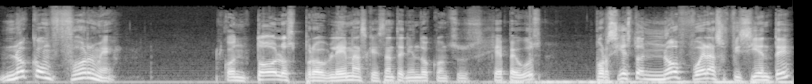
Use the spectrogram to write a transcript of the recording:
No conforme con todos los problemas que están teniendo con sus GPUs, por si esto no fuera suficiente,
